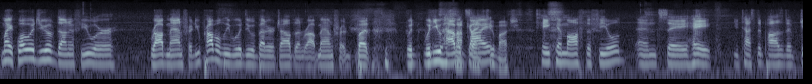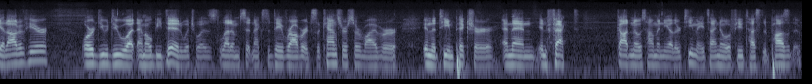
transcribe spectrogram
Mike, what would you have done if you were Rob Manfred? You probably would do a better job than Rob Manfred, but would would you have a guy too much. take him off the field and say, "Hey, you tested positive, get out of here," or do you do what MLB did, which was let him sit next to Dave Roberts, the cancer survivor, in the team picture, and then infect God knows how many other teammates? I know a few tested positive.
